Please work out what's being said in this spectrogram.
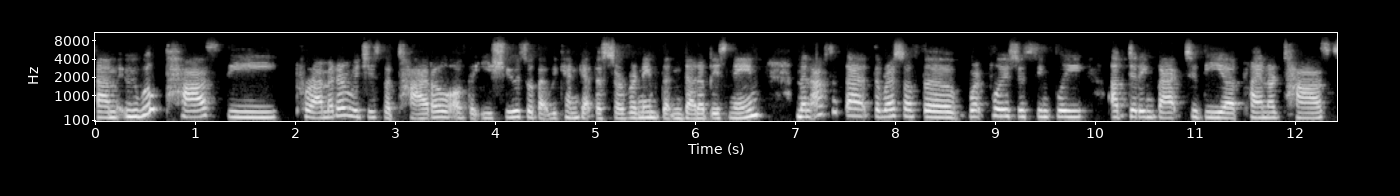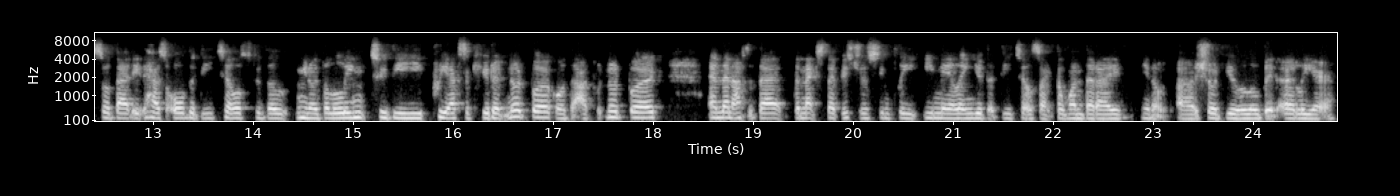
um, we will pass the parameter, which is the title of the issue, so that we can get the server name, the database name. And then after that, the rest of the workflow is just simply updating back to the uh, planner task so that it has all the details to the, you know, the link to the pre-executed notebook or the output notebook. And then after that, the next step is just simply emailing you the details like the one that I, you know, uh, showed you a little bit earlier.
